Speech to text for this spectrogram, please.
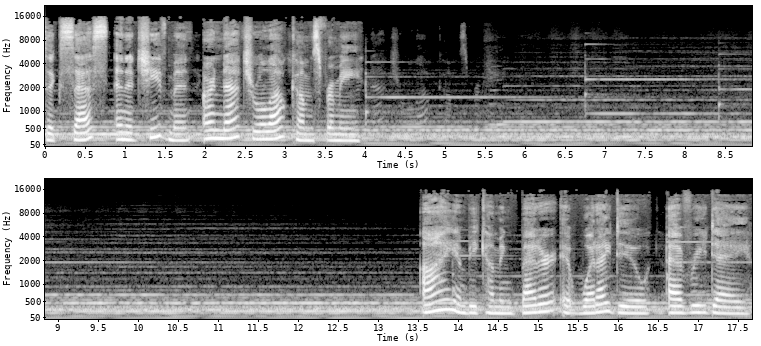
Success and achievement are natural outcomes for me. becoming better at what I do every day.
